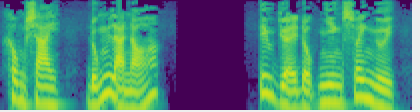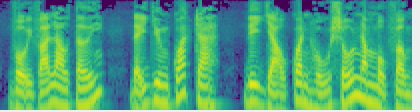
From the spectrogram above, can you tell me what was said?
Không sai, đúng là nó. Tiêu Duệ đột nhiên xoay người, vội vã lao tới, đẩy dương quát ra, đi dạo quanh hũ số năm một vòng,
